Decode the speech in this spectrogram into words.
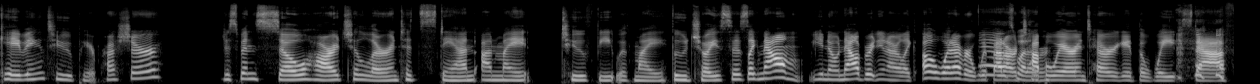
caving to peer pressure. It has been so hard to learn to stand on my two feet with my food choices. Like now, I'm, you know, now Brittany and I are like, oh, whatever, whip Yeah, out our whatever. Tupperware, interrogate the wait staff.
